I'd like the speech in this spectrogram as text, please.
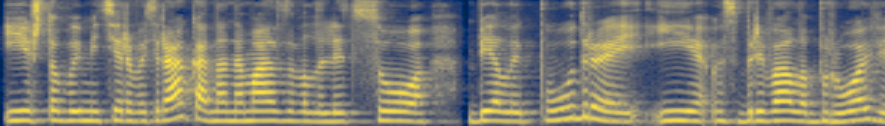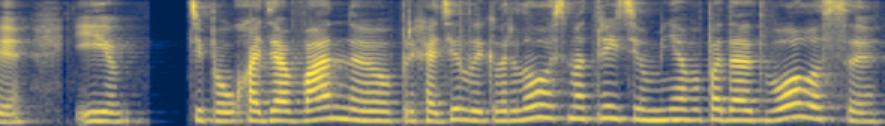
и чтобы имитировать рак, она намазывала лицо белой пудрой и взбривала брови, и типа, уходя в ванную, приходила и говорила, о, смотрите, у меня выпадают волосы,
